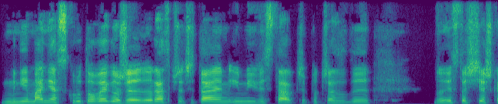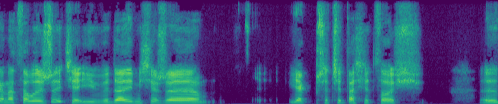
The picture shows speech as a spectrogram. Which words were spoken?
mniemania skrótowego, że raz przeczytałem i mi wystarczy, podczas gdy no, jest to ścieżka na całe życie i wydaje mi się, że jak przeczyta się coś, y,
